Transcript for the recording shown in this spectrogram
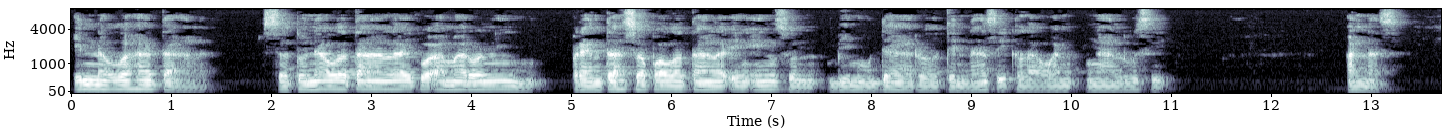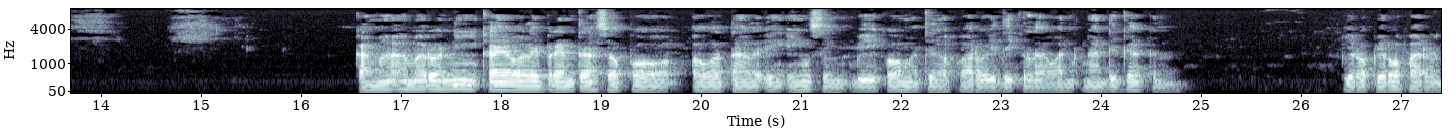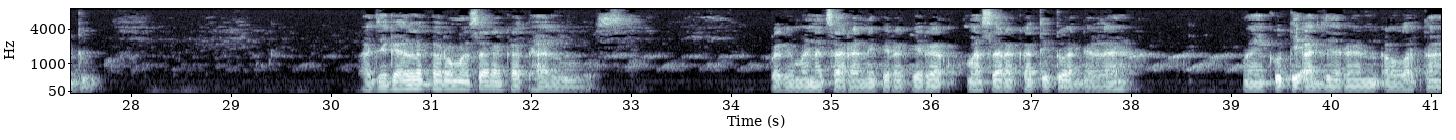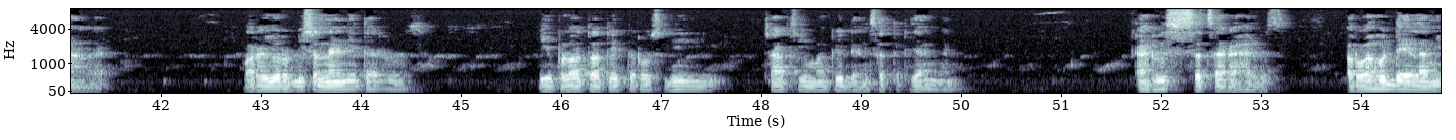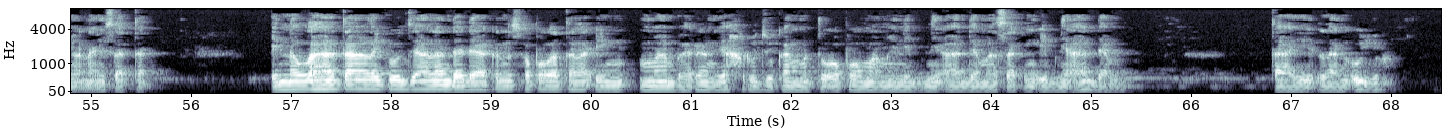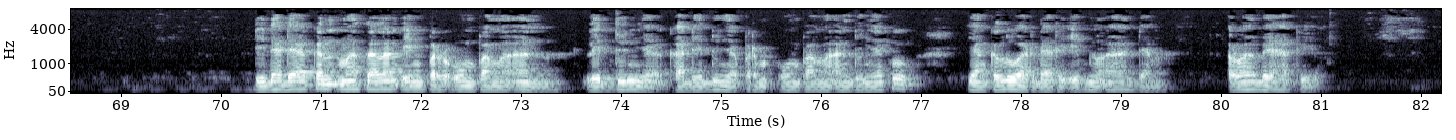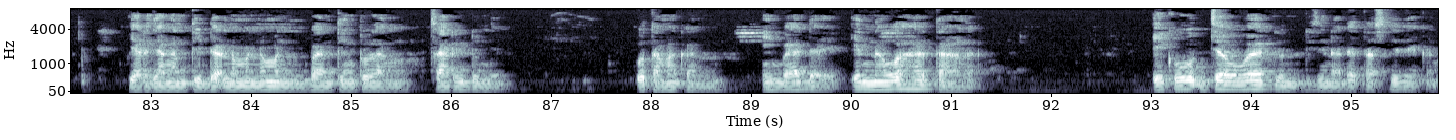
Inna Allah Ta'ala Satuna Allah Ta'ala iku amaroni perintah sapa Allah Ta'ala ing ingsun bimudarotin nasi kelawan ngalusi. Anas Kama amaroni kaya oleh perintah sapa Allah Ta'ala ing ingsun bi qomatil faraidi kelawan ngadegaken. Piro-piro fardu. Aja galak karo masyarakat halus bagaimana caranya kira-kira masyarakat itu adalah mengikuti ajaran Allah Ta'ala? Para yurut diseneni terus dipelototi terus dicaci maki dan seterjangan harus secara halus. Arwahud dalam yona isata Inna Allah ta'ala iku jalan dadakan sapa Allah ta'ala ing ma barang yakhruju kang metu apa ma min ibni Adam saking ibni Adam. Tai lan uyuh. Didadakan masalan ing perumpamaan lid dunya kade dunya perumpamaan dunyaku yang keluar dari ibnu Adam. Rabi hakim biar jangan tidak nemen-nemen banting tulang cari dunia utamakan ibadah. Inna waha ta'ala iku jawadun. Di sini ada tasdid ya kan?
